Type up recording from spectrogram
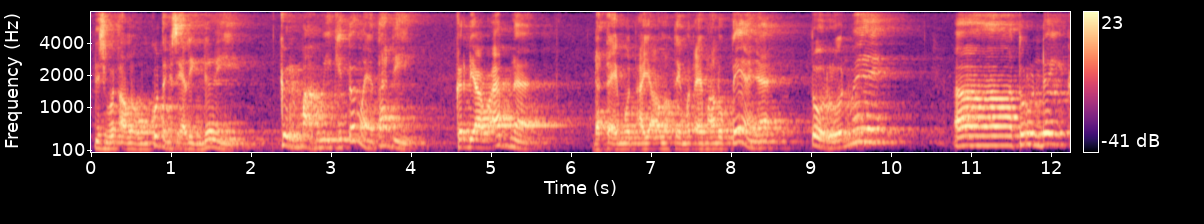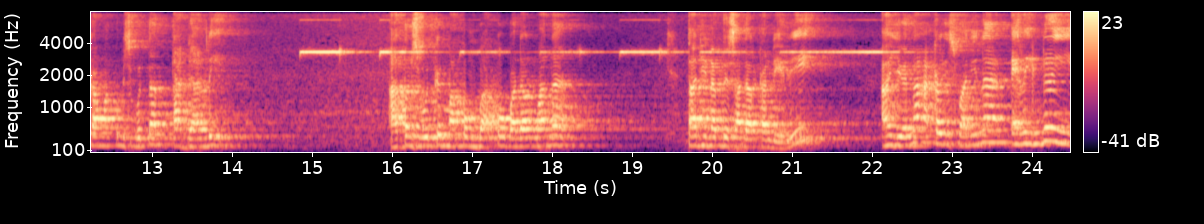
Disebut Allah hungkul teh eling deui. Keur mahwi kitu ya tadi keur diawadna da teh emut Allah teh emut aya makhluk teh turun we. Uh, turun deui ka makom tadali. Atau disebutkan makom bako badal mana tadi nanti sadarkan diri ayeuna akal ismanina eling deui.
